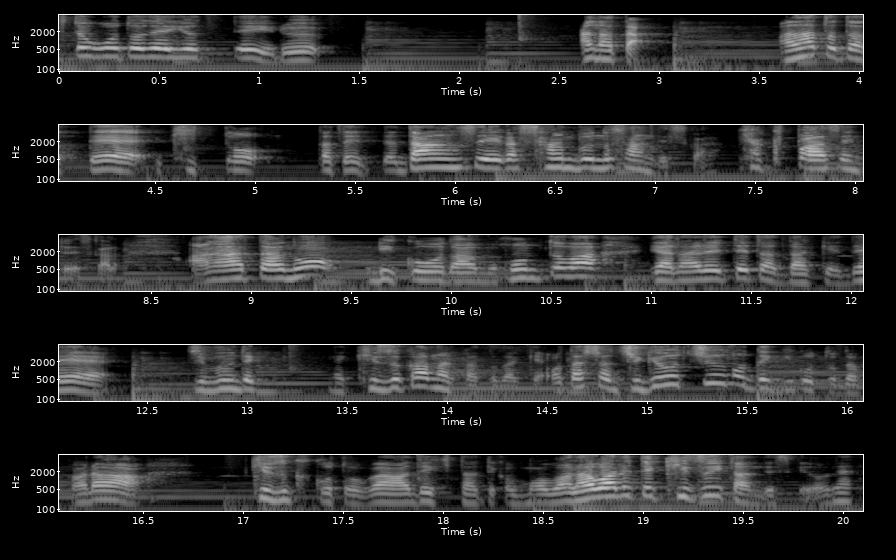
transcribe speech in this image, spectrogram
一言で言っている、あなた。あなただってきっと、だって男性が3分の3ですから、100%ですから、あなたのリコーダーも本当はやられてただけで、自分で、ね、気づかなかっただけ。私は授業中の出来事だから、気づくことができたっていうか、もう笑われて気づいたんですけどね。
